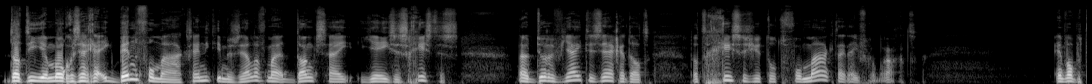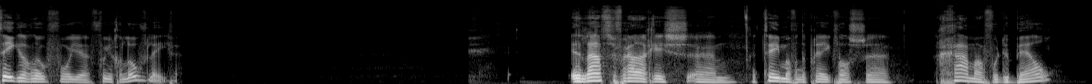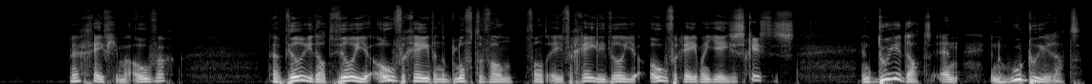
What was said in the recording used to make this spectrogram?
dat die uh, mogen zeggen, ik ben volmaakt. Hè? Niet in mezelf, maar dankzij Jezus Christus. Nou, durf jij te zeggen dat, dat Christus je tot volmaaktheid heeft gebracht? En wat betekent dat dan ook voor je, voor je geloofsleven? En de laatste vraag is, um, het thema van de preek was, uh, ga maar voor de bel. geef je me over. Nou, wil je dat? Wil je overgeven aan de belofte van, van het evangelie? Wil je overgeven aan Jezus Christus? En doe je dat? En, en hoe doe je dat?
